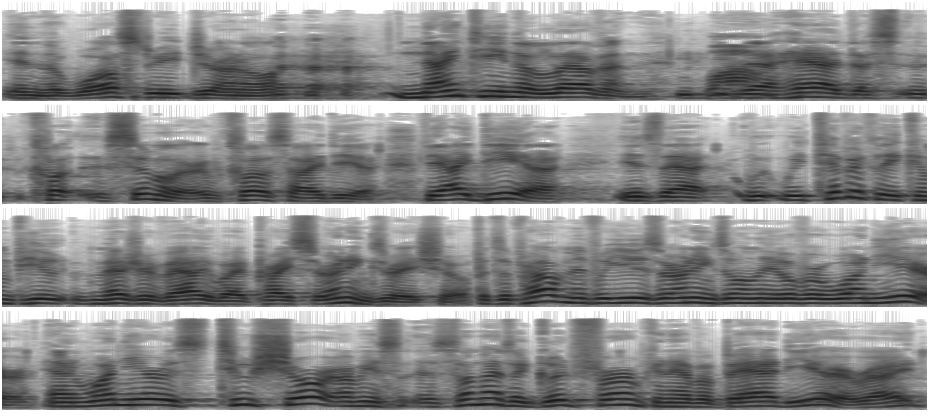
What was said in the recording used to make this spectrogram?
in the Wall Street Journal, 1911, that had a cl- similar, close idea. The idea is that we, we typically compute measure value by price earnings ratio, but the problem if we use earnings only over one year, and one year is too short. I mean, sometimes a good firm can have a bad year, right?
